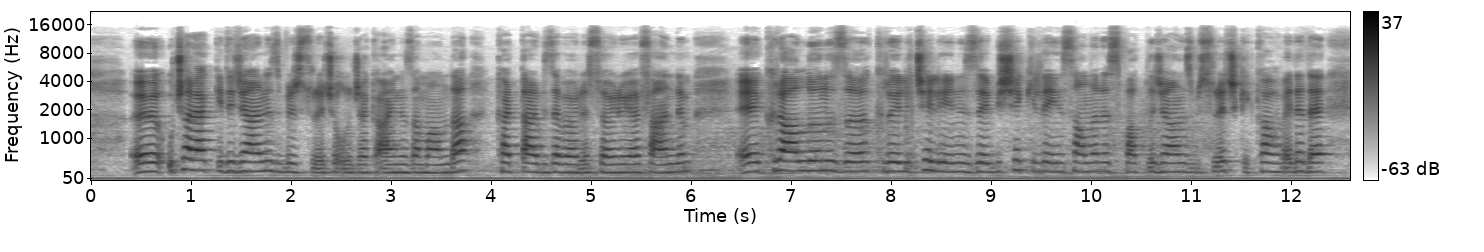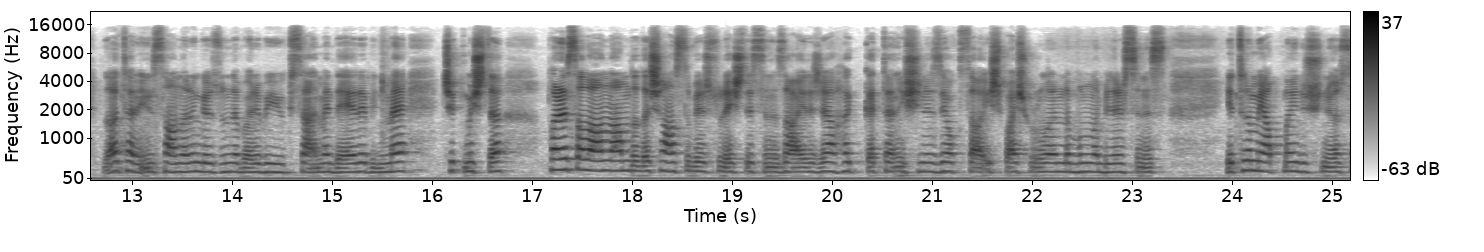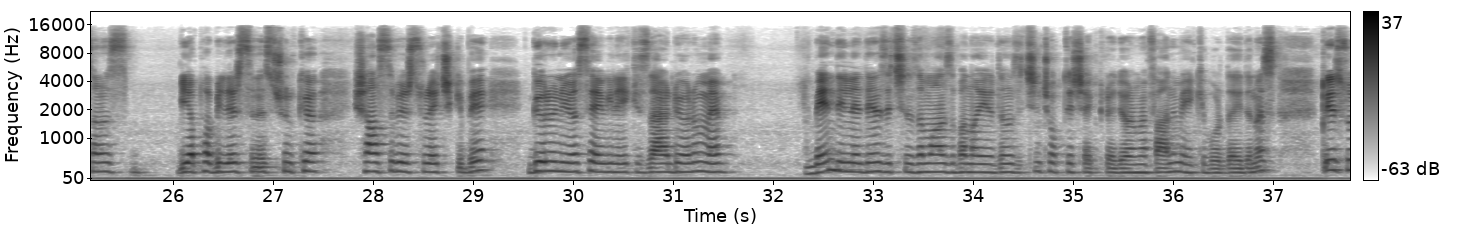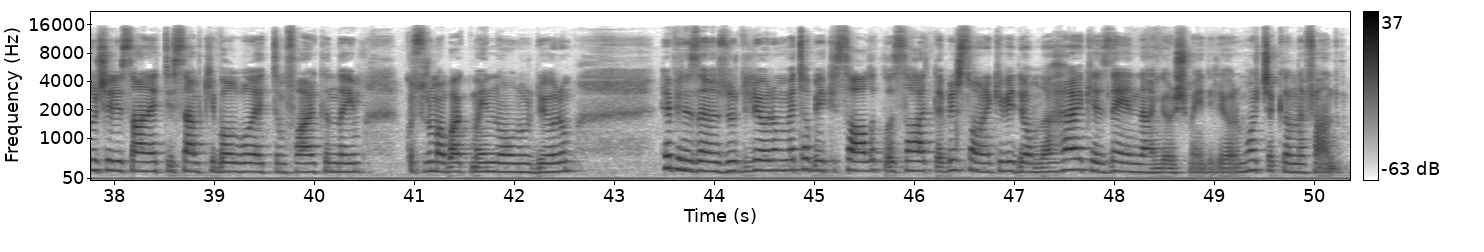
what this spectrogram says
e, uçarak gideceğiniz bir süreç olacak aynı zamanda. Kartlar bize böyle söylüyor efendim. E, krallığınızı, kraliçeliğinizi bir şekilde insanlara ispatlayacağınız bir süreç ki kahvede de zaten insanların gözünde böyle bir yükselme, değere binme çıkmıştı. Parasal anlamda da şanslı bir süreçtesiniz. Ayrıca hakikaten işiniz yoksa iş başvurularında bulunabilirsiniz. Yatırım yapmayı düşünüyorsanız yapabilirsiniz. Çünkü şanslı bir süreç gibi görünüyor sevgili ikizler diyorum ve Beni dinlediğiniz için, zamanınızı bana ayırdığınız için çok teşekkür ediyorum efendim. İyi ki buradaydınız. Bir suçu ettiysem ki bol bol ettim farkındayım. Kusuruma bakmayın ne olur diyorum. Hepinizden özür diliyorum ve tabii ki sağlıkla, sıhhatle bir sonraki videomda herkesle yeniden görüşmeyi diliyorum. Hoşçakalın efendim.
